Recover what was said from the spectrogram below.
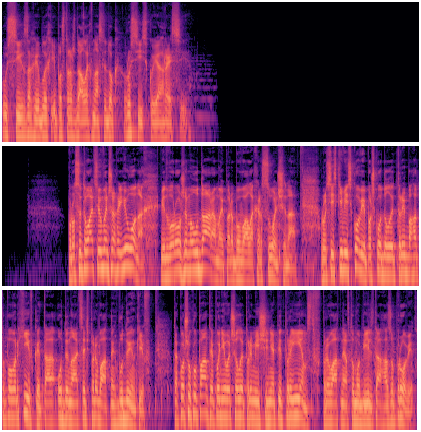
усіх загиблих і постраждалих внаслідок російської агресії. Про ситуацію в інших регіонах під ворожими ударами перебувала Херсонщина. Російські військові пошкодили три багатоповерхівки та 11 приватних будинків. Також окупанти понівечили приміщення підприємств, приватний автомобіль та газопровід.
